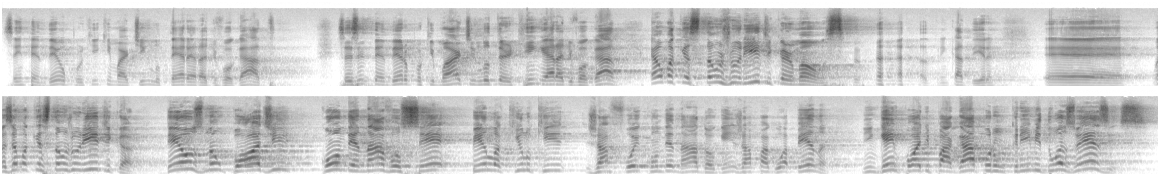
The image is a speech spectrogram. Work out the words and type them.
Você entendeu por que, que Martim Lutero era advogado? Vocês entenderam por que Martin Luther King era advogado? É uma questão jurídica, irmãos. Brincadeira. É, mas é uma questão jurídica. Deus não pode condenar você pelo aquilo que já foi condenado, alguém já pagou a pena. Ninguém pode pagar por um crime duas vezes.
